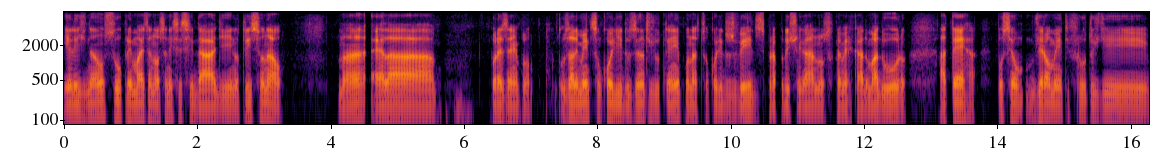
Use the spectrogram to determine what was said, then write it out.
eles não suprem mais a nossa necessidade nutricional. Né? Ela, por exemplo, os alimentos são colhidos antes do tempo, né? são colhidos verdes para poder chegar no supermercado maduro. A terra, por ser geralmente frutos de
